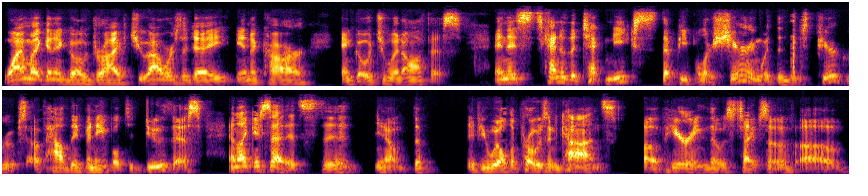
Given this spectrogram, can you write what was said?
why am I going to go drive two hours a day in a car and go to an office? And it's kind of the techniques that people are sharing within these peer groups of how they've been able to do this. And like I said, it's the, you know, the if you will, the pros and cons of hearing those types of, of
